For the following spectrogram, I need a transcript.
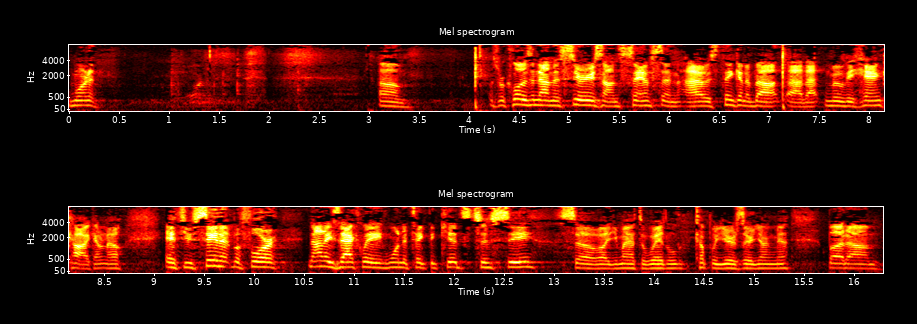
Morning. Um, as we're closing down this series on Samson, I was thinking about uh, that movie Hancock. I don't know if you've seen it before. Not exactly one to take the kids to see, so uh, you might have to wait a couple years there, young man. But um,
